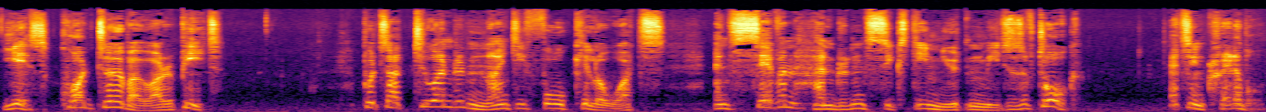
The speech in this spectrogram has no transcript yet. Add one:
Yes, quad turbo, I repeat. Puts out 294 kilowatts and 760 newton meters of torque. That's incredible.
